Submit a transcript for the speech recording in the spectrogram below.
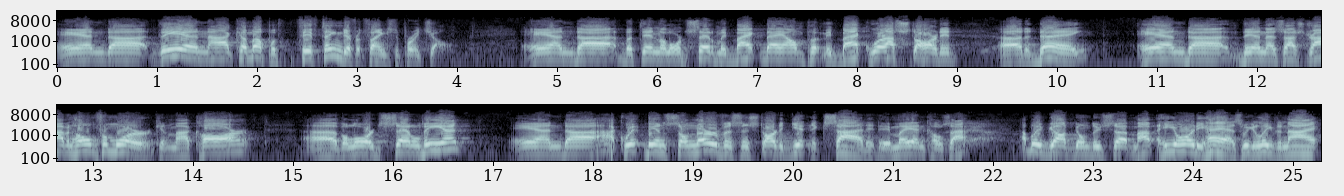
And uh, then I come up with 15 different things to preach on. And, uh, but then the Lord settled me back down, put me back where I started uh, today. And uh, then as I was driving home from work in my car, uh, the Lord settled in. And uh, I quit being so nervous and started getting excited. Amen. Because I, I believe God's going to do something. I, he already has. We can leave tonight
